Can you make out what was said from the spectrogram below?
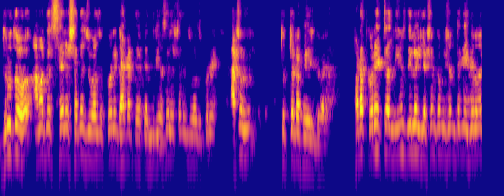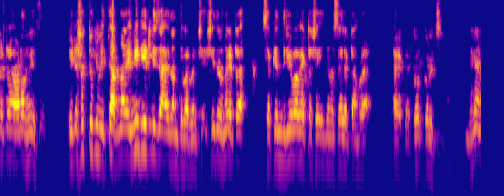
দ্রুত আমাদের সেলের সাথে যোগাযোগ করে ঢাকাতে কেন্দ্রীয় সেলের সাথে যোগাযোগ করে আসল তথ্যটা পেয়ে যেতে পারে হঠাৎ করে একটা নিউজ দিল ইলেকশন কমিশন থেকে এই ধরনের একটা অর্ডার হয়েছে। এটা সত্য কি মিথ্যা? আপনারা ইমিডিয়েটলি জানতে পারবেন। সেই ধরনের একটা কেন্দ্রীয়ভাবে একটা সেই ধরনের সেল একটা আমরা করেছি। দেখেন,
